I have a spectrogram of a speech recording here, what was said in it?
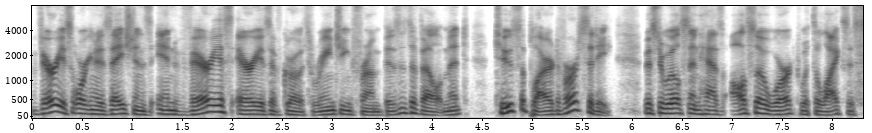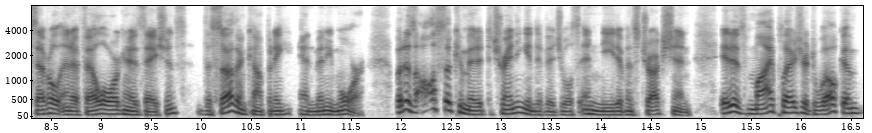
various organizations in various areas of growth, ranging from business development to supplier diversity. Mr. Wilson has also worked with the likes of several NFL organizations the Southern Company, and many more, but is also committed to training individuals in need of instruction. It is my pleasure to welcome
